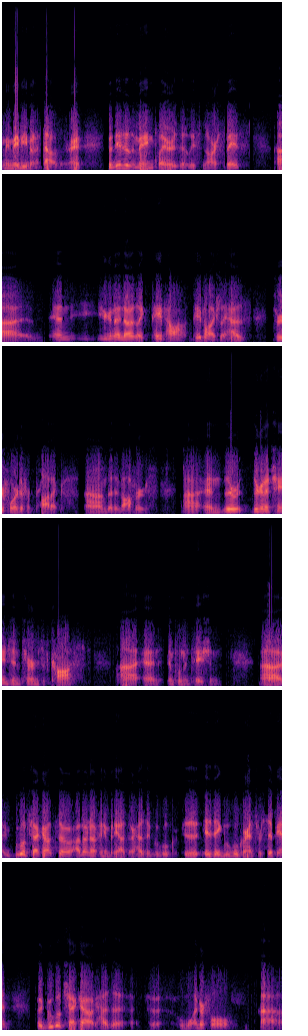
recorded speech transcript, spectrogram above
I mean maybe even a thousand, right? But these are the main players, at least in our space. Uh, and you're going to know like PayPal. PayPal actually has three or four different products um, that it offers. Uh, and they're, they're going to change in terms of cost uh, and implementation. Uh, Google Checkout, so I don't know if anybody out there has a Google, is a Google Grants recipient, but Google Checkout has a, a wonderful uh,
